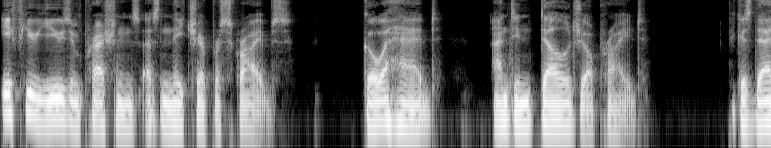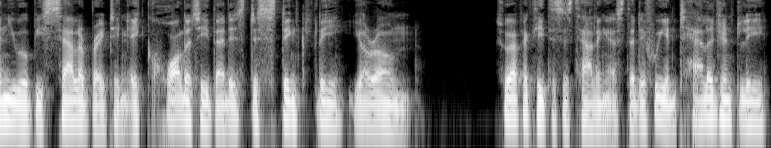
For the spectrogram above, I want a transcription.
If you use impressions as nature prescribes, go ahead and indulge your pride because then you will be celebrating a quality that is distinctly your own. So Epictetus is telling us that if we intelligently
